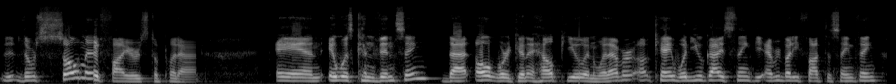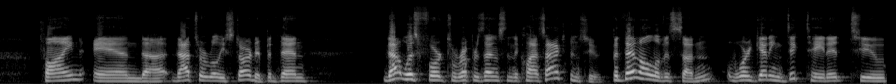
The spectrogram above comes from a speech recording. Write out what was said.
There were so many fires to put out and it was convincing that oh we're going to help you and whatever okay what do you guys think everybody thought the same thing fine. And uh, that's what really started. But then that was for to represent us in the class action suit. But then all of a sudden, we're getting dictated to,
